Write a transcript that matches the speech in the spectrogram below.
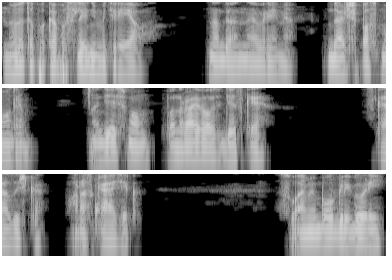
Ну это пока последний материал на данное время. Дальше посмотрим. Надеюсь, вам понравилась детская сказочка, рассказик. С вами был Григорий.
